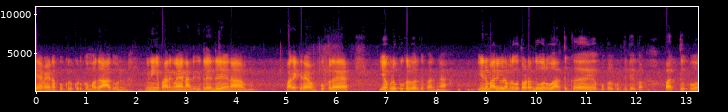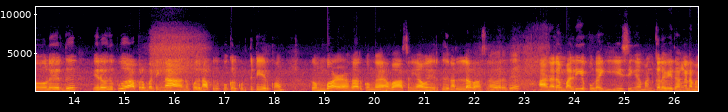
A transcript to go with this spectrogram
தேவையான பூக்கள் கொடுக்கும்போது அதுவும் நீங்கள் பாருங்களேன் நான் இதுலேருந்து நான் பறைக்கிறேன் பூக்களை எவ்வளோ பூக்கள் வருது பாருங்கள் இந்த மாதிரி நம்மளுக்கு தொடர்ந்து ஒரு வாரத்துக்கு பூக்கள் கொடுத்துட்டே இருக்கோம். பத்து பூவிலேருந்து இருபது பூ அப்புறம் பார்த்திங்கன்னா முப்பது நாற்பது பூக்கள் கொடுத்துட்டே இருக்கும். ரொம்ப அழகாக இருக்குங்க. வாசனையாகவும் இருக்குது. நல்லா வாசனை வருது. அதனால் மல்லிகைப்பூலாம் ஈஸிங்க. மண்கலவை தாங்க நம்ம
